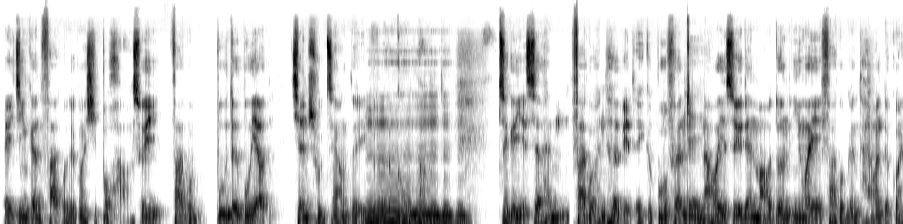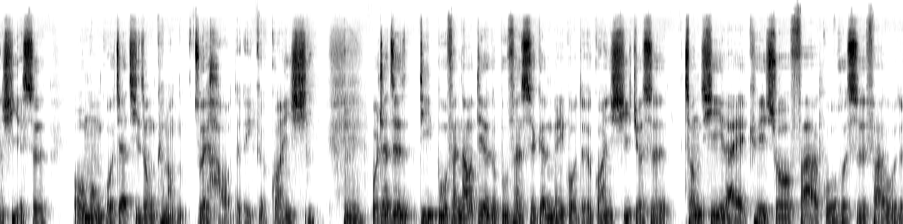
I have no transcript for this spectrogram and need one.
北京跟法国的关系不好，所以法国不得不要签署这样的一个公报。嗯这个也是很法国很特别的一个部分，然后也是有点矛盾，因为法国跟台湾的关系也是。欧盟国家其中可能最好的一个关系，嗯，我觉得这是第一部分。然后第二个部分是跟美国的关系，就是长期以来可以说法国或是法国的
